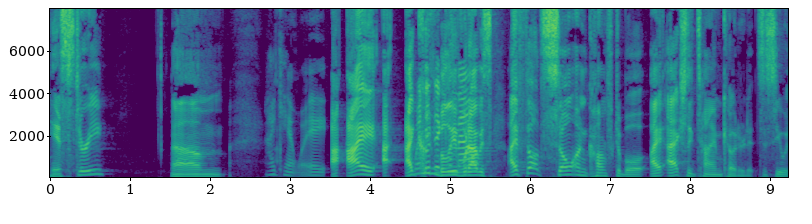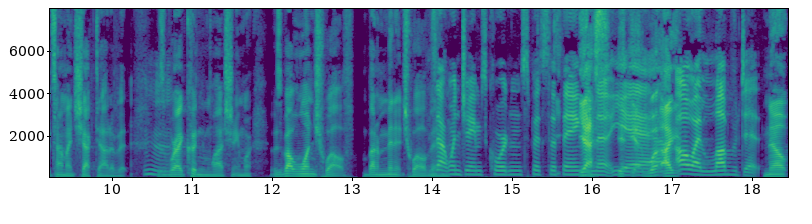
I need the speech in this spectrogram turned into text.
history. Um, I can't wait. I I, I, I couldn't believe what I was. I felt so uncomfortable. I actually time coded it to see what time I checked out of it. This is where I couldn't watch anymore. It was about one twelve, about a minute twelve Is in. that when James Corden spits the thing? yes. In the, Yeah, yeah. yeah. Well, I- oh, I loved it. no.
